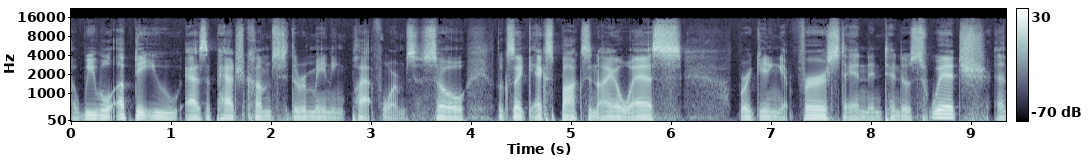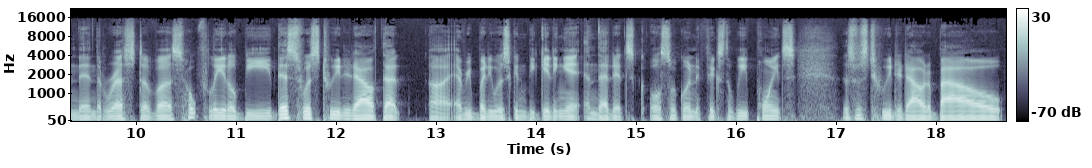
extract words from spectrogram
Uh, we will update you as the patch comes to the remaining platforms. So looks like Xbox and iOS we're getting it first and Nintendo Switch, and then the rest of us. Hopefully, it'll be. This was tweeted out that uh, everybody was going to be getting it, and that it's also going to fix the weak points. This was tweeted out about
